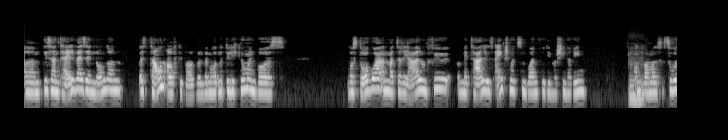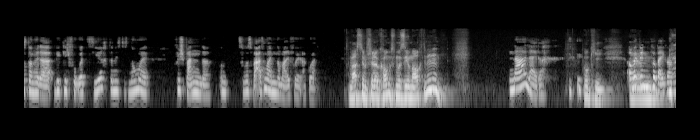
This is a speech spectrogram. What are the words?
ähm, die sind teilweise in London als Zaun aufgebaut worden, weil man hat natürlich genommen, was, was da war an Material und viel Metall ist eingeschmolzen worden für die Maschinerien. Mhm. Und wenn man sowas dann halt auch wirklich vor Ort sieht, dann ist das nochmal viel spannender. Und sowas weiß man im Normalfall auch gar nicht. Warst du im Sherlock Holmes Museum auch drinnen? Na, leider. Okay. Aber ähm, ich bin ähm, vorbeigegangen.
